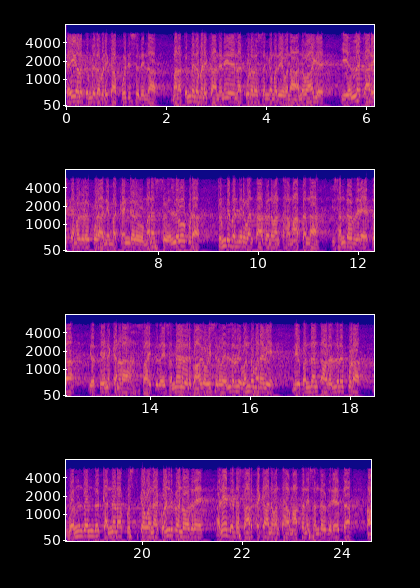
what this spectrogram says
ಕೈಗಳ ತುಂಬಿದ ಬಳಿಕ ಪೂಜಿಸಲಿಲ್ಲ, ಮನ ತುಂಬಿದ ಬಳಿಕ ನೆನೆಯಲಿಲ್ಲ ಕೂಡದ ಸಂಗಮ ದೇವನ ಅನ್ನುವ ಹಾಗೆ ಈ ಎಲ್ಲ ಕಾರ್ಯಕ್ರಮಗಳು ಕೂಡ ನಿಮ್ಮ ಕಂಗಳು ಮನಸ್ಸು ಎಲ್ಲವೂ ಕೂಡ ತುಂಬಿ ಬಂದಿರುವಂತಹದ್ದು ಅನ್ನುವಂತಹ ಮಾತನ್ನ ಈ ಸಂದರ್ಭದಲ್ಲಿ ಹೇಳ್ತಾ, ಇವತ್ತೇನು ಕನ್ನಡ ಸಾಹಿತ್ಯದ ಈ ಸಮ್ಮೇಳನದಲ್ಲಿ ಭಾಗವಹಿಸಿರುವ ಎಲ್ಲರಲ್ಲಿ ಒಂದು ಮನವಿ, ನೀವು ಬಂದಂತಹವರೆಲ್ಲರೂ ಕೂಡ ಒಂದೊಂದು ಕನ್ನಡ ಪುಸ್ತಕವನ್ನ ಕೊಂಡುಕೊಂಡು ಹೋದ್ರೆ ಅದೇ ದೊಡ್ಡ ಸಾರ್ಥಕ ಅನ್ನುವಂತಹ ಮಾತನ್ನ ಸಂದರ್ಭದಲ್ಲಿ ಹೇಳ್ತಾ, ಆ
